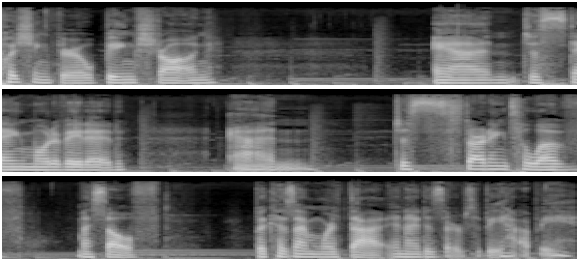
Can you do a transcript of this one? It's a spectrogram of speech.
pushing through, being strong, and just staying motivated and just starting to love myself because I'm worth that and I deserve to be happy.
